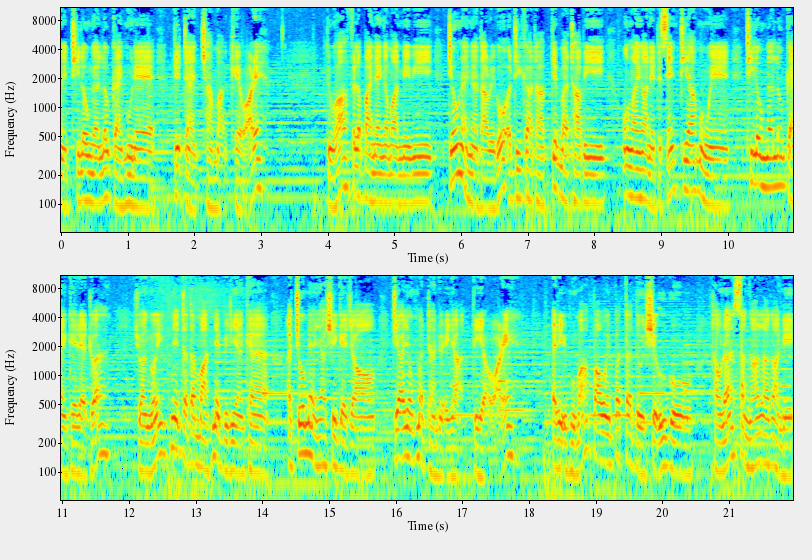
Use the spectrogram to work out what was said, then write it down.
ဝင်ထီလုံကန်လုပ်ကင်မှုနဲ့ပြစ်ဒဏ်ချမှတ်ခဲ့ပါတယ်။သူဟာဖိလစ်ပိုင်နိုင်ငံမှာနေပြီးတရုတ်နိုင်ငံသားတွေကိုအဓိကထားပြစ်မှတ်ထားပြီးအွန်လိုင်းကနေတဆင့်တရားမဝင်ထီလုံကန်လုပ်ကင်ခဲ့တဲ့အတွက်ရွှန်ငွေ1.2ဘီလီယံခန့်အကျိုးမဲ့ရရှိခဲ့ကြောင်းတရားရုံးမှတ်တမ်းတွေအရသိရပါတယ်။ အဲ့ဒီအမှုမှာပါဝင်ပတ်သက်သူ၈ဦးကိုထောင်ဒဏ်15လကနေ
